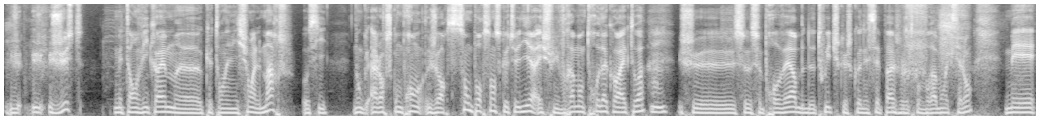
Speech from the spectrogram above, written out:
ju- juste, mais t'as envie quand même euh, que ton émission elle marche aussi. Donc alors je comprends genre 100% ce que tu veux dire et je suis vraiment trop d'accord avec toi. Mm. Je, ce, ce proverbe de Twitch que je connaissais pas, je le trouve vraiment excellent. Mais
